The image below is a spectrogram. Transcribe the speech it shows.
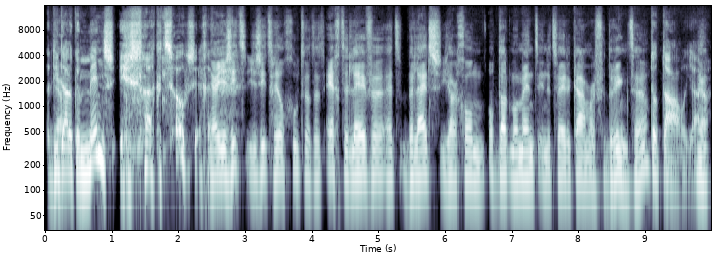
Die ja. duidelijk een mens is, laat ik het zo zeggen. Ja, je ziet, je ziet heel goed dat het echte leven, het beleidsjargon op dat moment in de Tweede Kamer verdringt. Hè? Totaal, ja. ja.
